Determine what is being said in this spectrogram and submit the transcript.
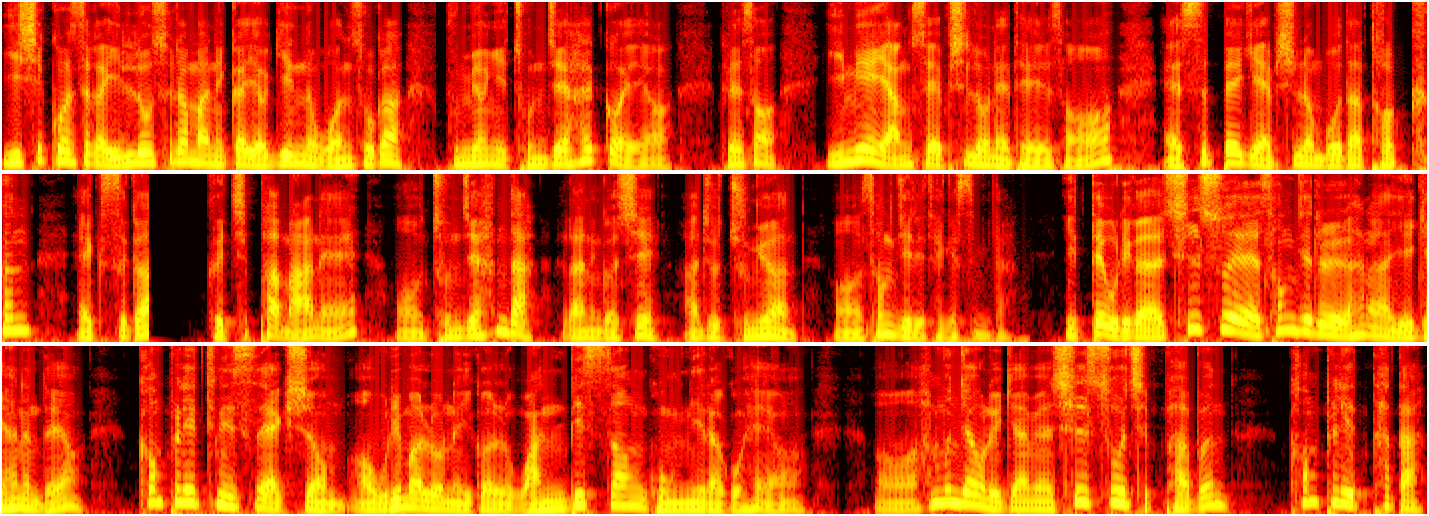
이 시퀀스가 1로 수렴하니까 여기 있는 원소가 분명히 존재할 거예요. 그래서 임의의 양수 엡실론에 대해서 s 빼기 엡실론보다 더 큰 x가 그 집합 안에 어, 존재한다라는 것이 아주 중요한 어, 성질이 되겠습니다. 이때 우리가 실수의 성질을 하나 얘기하는데요. completeness axiom, 어, 우리말로는 이걸 완비성 공리라고 해요. 어, 한 문장으로 얘기하면 실수 집합은 complete하다,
